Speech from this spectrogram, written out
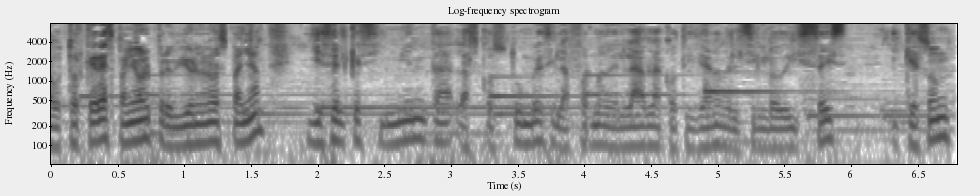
autor que era español, pero vivió en la España, y es el que cimienta las costumbres y la forma del habla cotidiana del siglo XVI y que son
